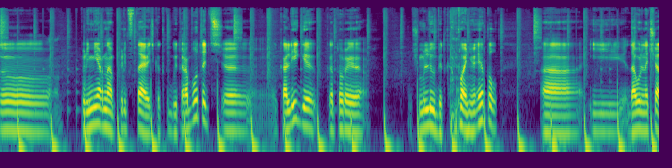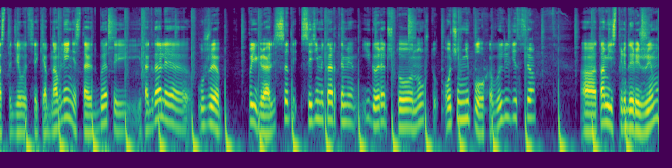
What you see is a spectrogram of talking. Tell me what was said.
э, примерно представить, как это будет работать. Коллеги, которые в общем, любят компанию Apple а, и довольно часто делают всякие обновления, ставят беты и, так далее, уже поигрались с, этой, с этими картами и говорят, что, ну, что очень неплохо выглядит все. Там есть 3D-режим,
